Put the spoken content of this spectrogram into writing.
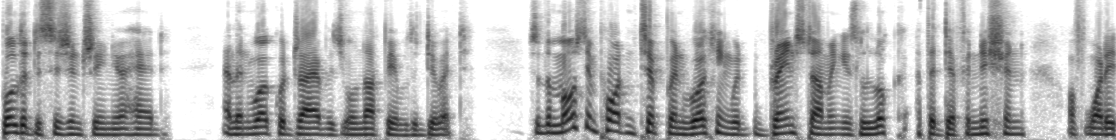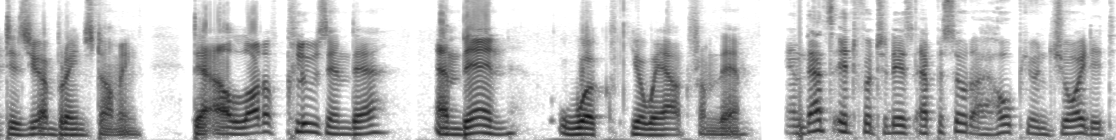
build a decision tree in your head, and then work with drivers, you will not be able to do it. So the most important tip when working with brainstorming is look at the definition of what it is you are brainstorming. There are a lot of clues in there, and then work your way out from there. And that's it for today's episode. I hope you enjoyed it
